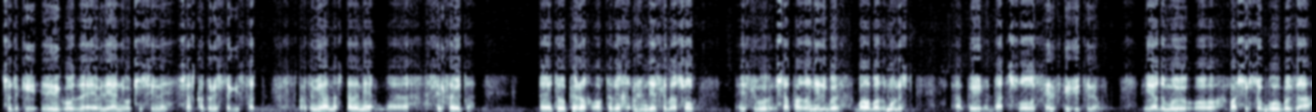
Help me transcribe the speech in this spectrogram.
все-таки религиозное влияние очень сильное, сейчас, которое Дагестане. Поэтому я на стороне э, сельсовета. Это во-первых. Во-вторых, если бы Расул, если бы сейчас позвонили бы, была бы возможность э, дать слово сельским жителям, я думаю, большинство было бы за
